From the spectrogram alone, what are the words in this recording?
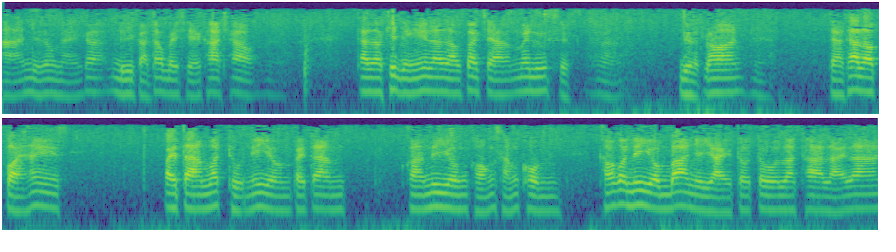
หารอยู่ตรงไหนก็ดีกว่าต้องไปเสียค่าเช่า ถ้าเราคิดอย่างนี้แล้วเราก็จะไม่รู้สึกเดือดร้อน แต่ถ้าเราปล่อยให้ ไปตามวัตถุนิยมไปตามความนิยมของสังคม เขาก็นิยมบ้านใหญ่ๆโตๆราคาหลายล้าน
